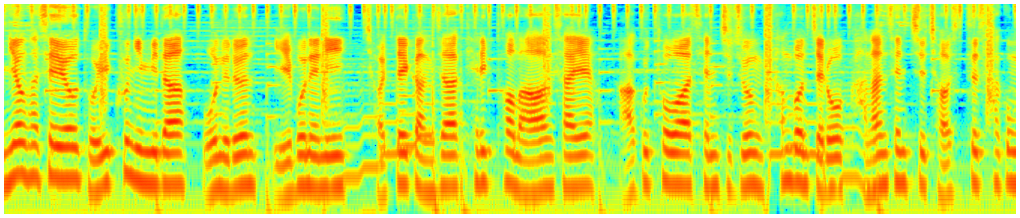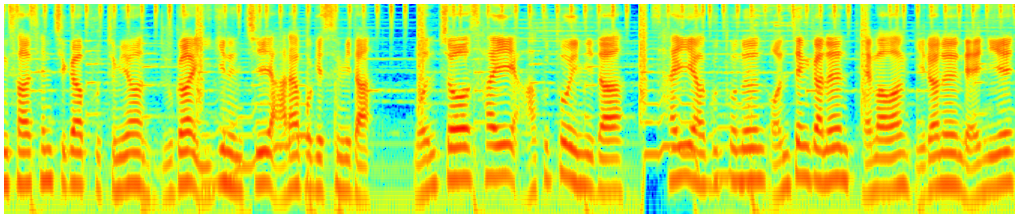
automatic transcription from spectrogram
안녕하세요 도이쿤입니다. 오늘은 일본 애니 절대 강자 캐릭터 마왕사의 아구토와 센즈 중 3번째로 강한 센즈 저스트 404 센즈가 붙으면 누가 이기는지 알아보겠습니다. 먼저 사이 아구토입니다. 사이 아구토는 언젠가는 대마왕이라는 애니의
